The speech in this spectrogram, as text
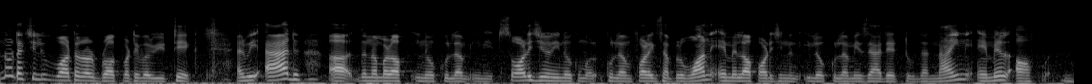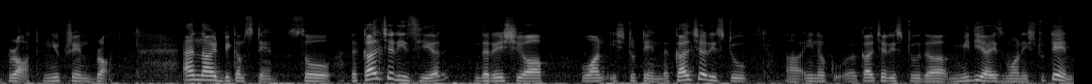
not actually water or broth whatever we take. And we add uh, the number of inoculum in it. So original inoculum for example 1 ml of original inoculum is added to the 9 ml of broth nutrient broth and now it becomes 10 so the culture is here. The ratio of 1 is to 10 the culture is to uh, you know uh, culture is to the media is 1 is to 10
